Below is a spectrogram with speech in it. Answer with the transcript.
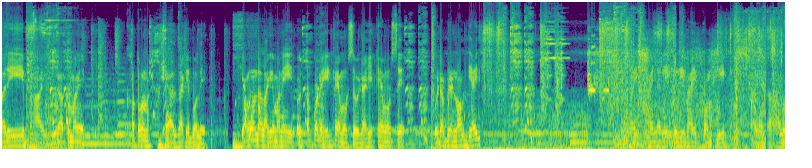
আরে ভাই এরা তো মানে খতরনাক যাকে বলে। কেমনটা লাগে মানে ওই সব কটা হেড খেয়ে মরছে ওইটা হেড খেয়ে মরছে ওইটা প্রায় নক দেয়াই ভাই ফাইনালি রিভাইভ কমপ্লিট আমি একটা ভালো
